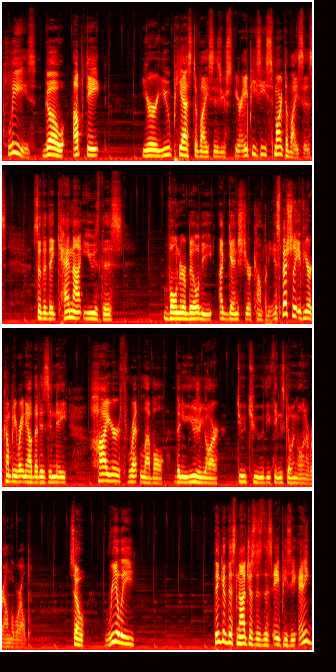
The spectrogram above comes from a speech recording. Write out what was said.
please go update your UPS devices, your, your APC smart devices, so that they cannot use this vulnerability against your company, especially if you're a company right now that is in a higher threat level than you usually are due to the things going on around the world. So, really think of this not just as this APC, any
